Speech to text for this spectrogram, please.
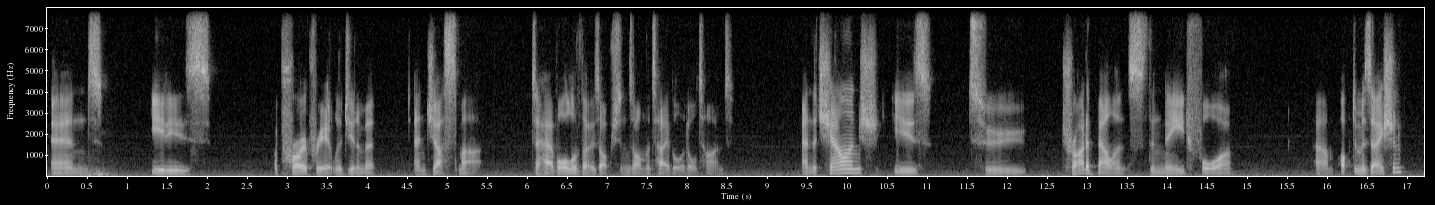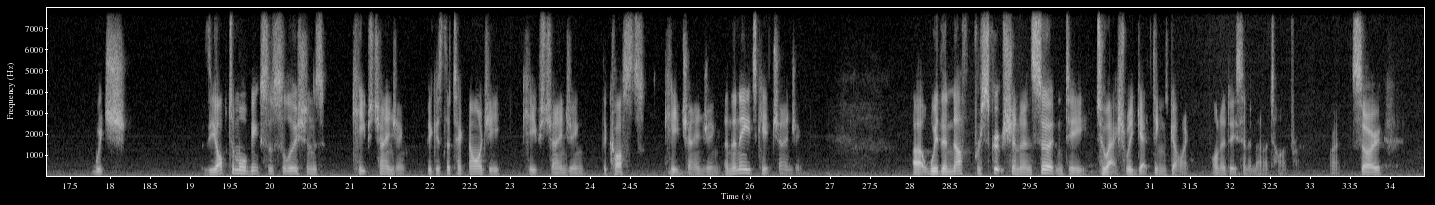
and it is appropriate, legitimate, and just smart to have all of those options on the table at all times. And the challenge is to try to balance the need for um, optimization, which the optimal mix of solutions keeps changing because the technology keeps changing, the costs keep changing, and the needs keep changing. Uh, with enough prescription and certainty to actually get things going on a decent amount of time frame. Right. So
